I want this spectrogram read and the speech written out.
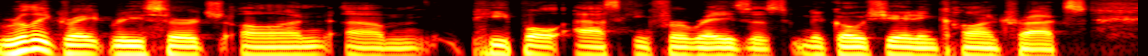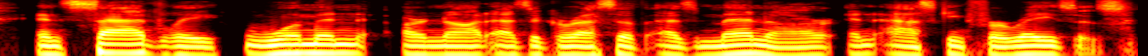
really great research on um, people asking for raises, negotiating contracts. And sadly, women are not as aggressive as men are in asking for raises.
